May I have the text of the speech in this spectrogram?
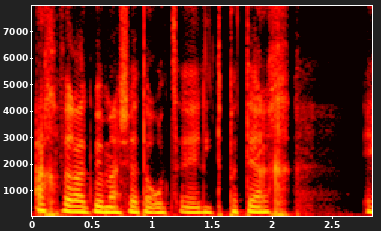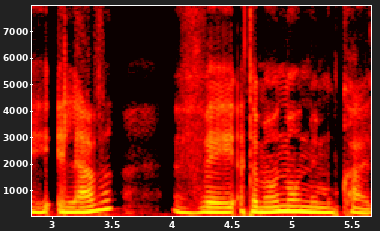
אך ורק במה שאתה רוצה להתפתח אה, אליו, ואתה מאוד מאוד ממוקד.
